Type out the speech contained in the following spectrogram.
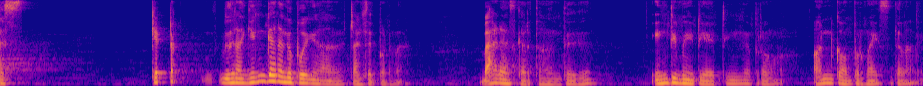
ஆஸ் கெட்ட இது நான் எங்கே நாங்கள் போய் ட்ரான்ஸ்லேட் பண்ணுவேன்? பேட் ஆஸ்க்கு அர்த்தம் வந்து இன்டிமேடியேட்டிங் அப்புறம் அன்காம்ப்ரமைஸ் இதெல்லாமே.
